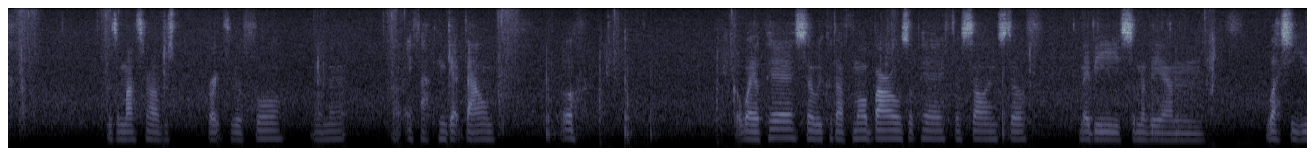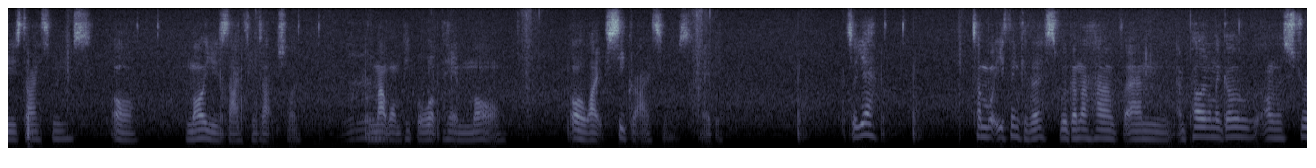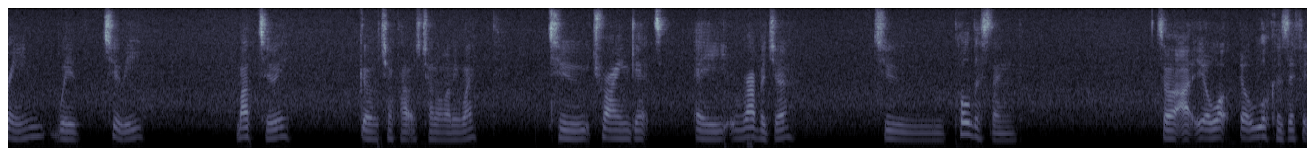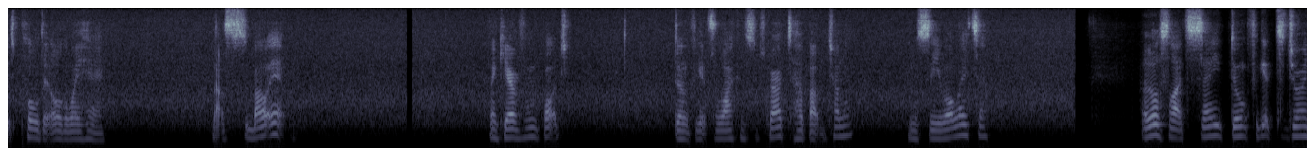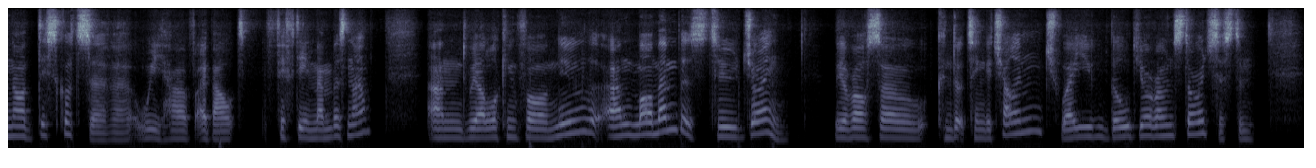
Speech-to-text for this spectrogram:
Doesn't matter, I'll just break through the floor in a minute. If I can get down. Oh. Got way up here, so we could have more barrels up here for selling stuff. Maybe some of the um, lesser used items. Or more used items, actually. We might want people up here more. Or like secret items, maybe. So yeah, tell me what you think of this. We're gonna have, um, I'm probably gonna go on a stream with Tui, Mad Tui, go check out his channel anyway, to try and get a Ravager to pull this thing. So it'll, it'll look as if it's pulled it all the way here. That's about it. Thank you everyone for watching. Don't forget to like and subscribe to help out the channel. And we'll see you all later. I'd also like to say, don't forget to join our Discord server. We have about 15 members now, and we are looking for new and more members to join. We are also conducting a challenge where you build your own storage system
